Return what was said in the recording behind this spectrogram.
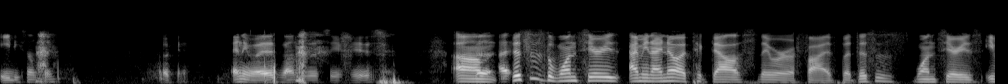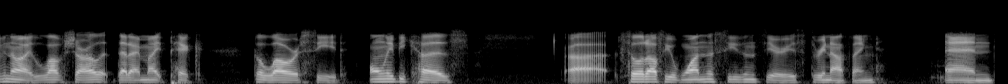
80 something. okay. Anyways, on to the series. Um, I- this is the one series. I mean, I know I picked Dallas; they were a five, but this is one series. Even though I love Charlotte, that I might pick the lower seed only because uh, Philadelphia won the season series three nothing, and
